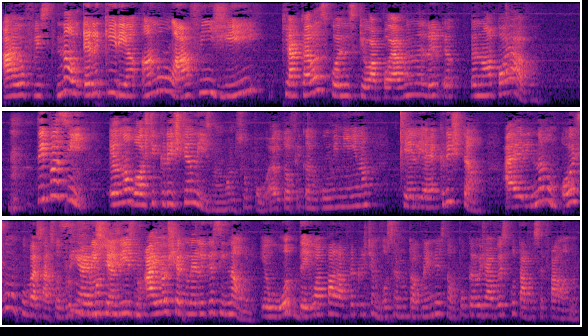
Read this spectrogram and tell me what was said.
Aí eu fiz. Não, ele queria anular, fingir que aquelas coisas que eu apoiava eu, eu não apoiava. Tipo assim, eu não gosto de cristianismo, vamos supor. Aí eu tô ficando com um menino que ele é cristão. Aí ele, não, hoje vamos conversar sobre Sim, o cristianismo. Aí eu chego nele e digo assim, não, eu odeio a palavra cristiano. Você não toca nem nisso, não, porque eu já vou escutar você falando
